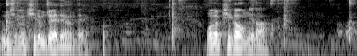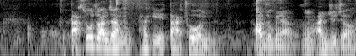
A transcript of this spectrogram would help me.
음식은 기름 줘야 되는데 오늘 비가 옵니다. 딱 소주 한 잔 하기 딱 좋은 아주 그냥 응? 안주죠.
